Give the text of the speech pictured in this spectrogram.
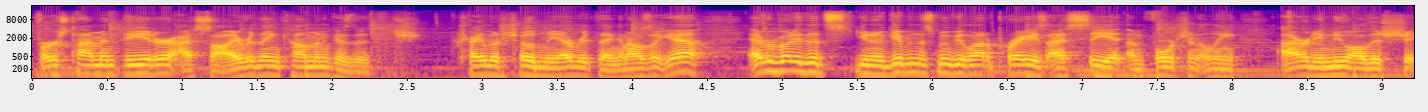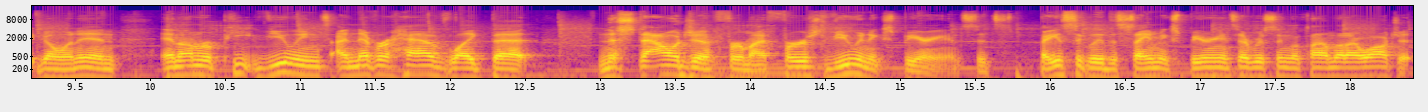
First time in theater, I saw everything coming because the trailer showed me everything, and I was like, yeah, everybody that's you know giving this movie a lot of praise, I see it. Unfortunately, I already knew all this shit going in, and on repeat viewings, I never have like that nostalgia for my first viewing experience. It's basically the same experience every single time that I watch it.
